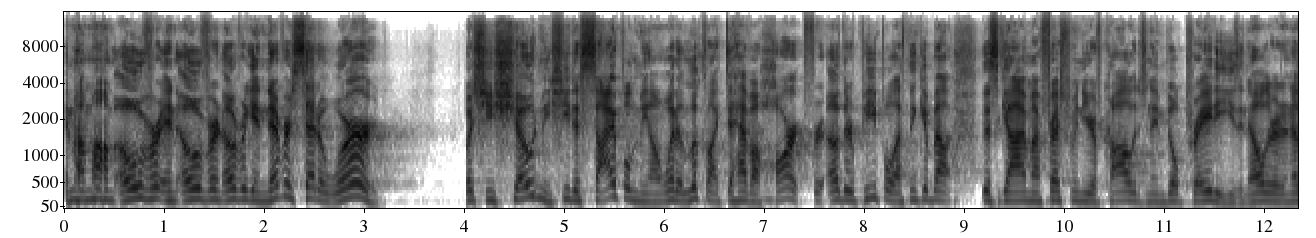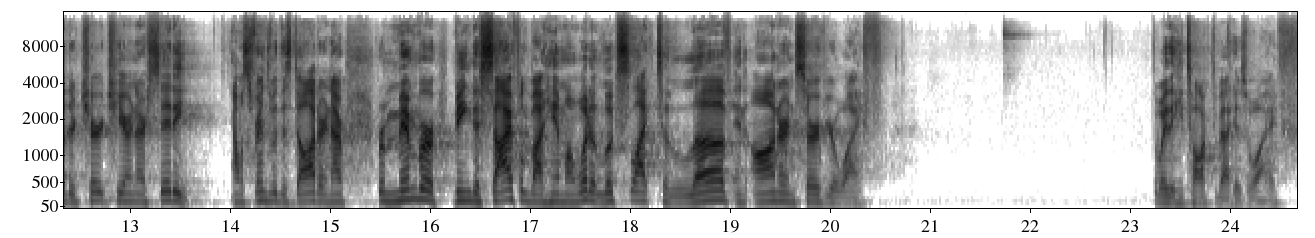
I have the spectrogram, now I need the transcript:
And my mom, over and over and over again, never said a word, but she showed me, she discipled me on what it looked like to have a heart for other people. I think about this guy my freshman year of college named Bill Prady. He's an elder at another church here in our city. I was friends with his daughter, and I remember being discipled by him on what it looks like to love and honor and serve your wife. The way that he talked about his wife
